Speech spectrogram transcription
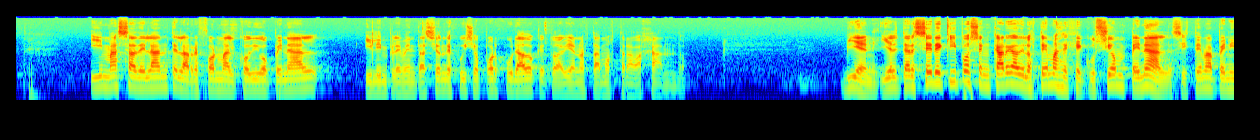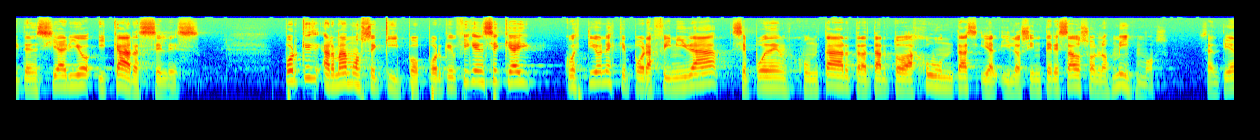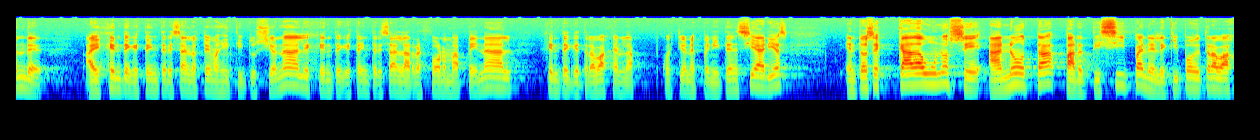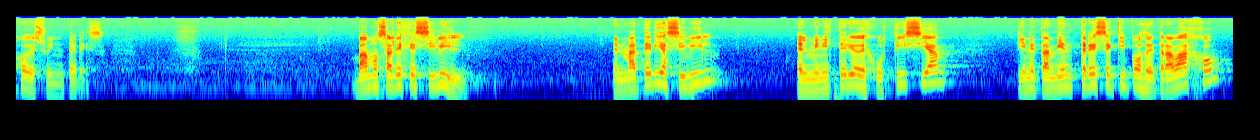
y más adelante la reforma del Código Penal y la implementación de juicios por jurado que todavía no estamos trabajando. Bien, y el tercer equipo se encarga de los temas de ejecución penal, sistema penitenciario y cárceles. ¿Por qué armamos equipos? Porque fíjense que hay cuestiones que por afinidad se pueden juntar, tratar todas juntas y, y los interesados son los mismos. ¿Se entiende? Hay gente que está interesada en los temas institucionales, gente que está interesada en la reforma penal, gente que trabaja en las cuestiones penitenciarias. Entonces, cada uno se anota, participa en el equipo de trabajo de su interés. Vamos al eje civil. En materia civil, el Ministerio de Justicia tiene también tres equipos de trabajo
